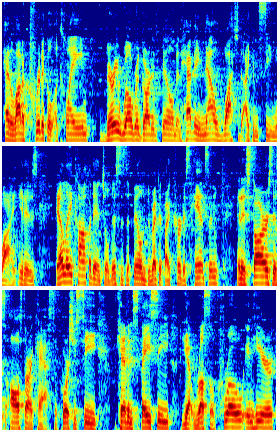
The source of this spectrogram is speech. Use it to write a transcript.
had a lot of critical acclaim, very well regarded film, and having now watched it, I can see why. It is LA Confidential. This is the film directed by Curtis Hanson and it stars this all-star cast. Of course, you see Kevin Spacey, you got Russell Crowe in here,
